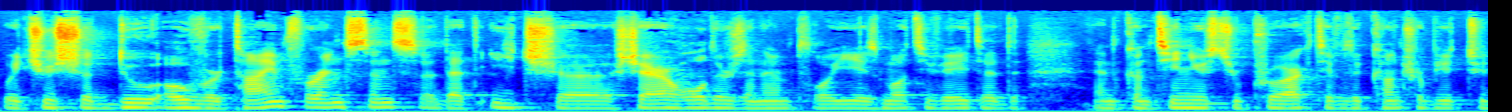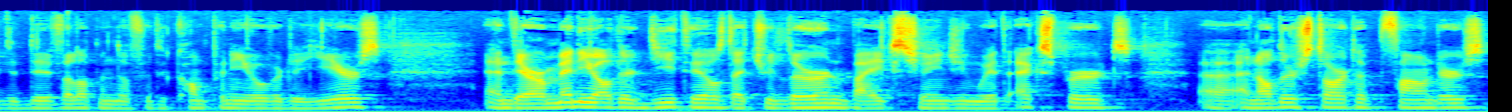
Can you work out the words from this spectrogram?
which you should do over time for instance so that each uh, shareholders and employee is motivated and continues to proactively contribute to the development of the company over the years and there are many other details that you learn by exchanging with experts uh, and other startup founders.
